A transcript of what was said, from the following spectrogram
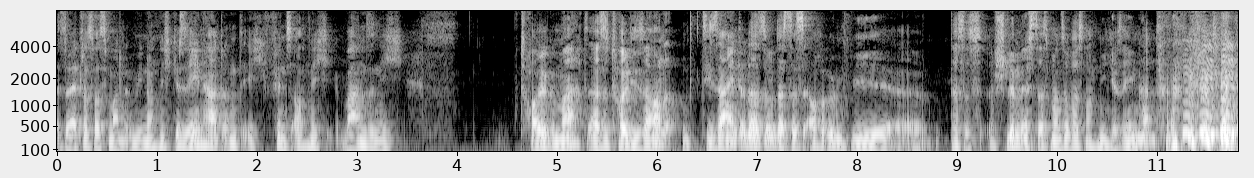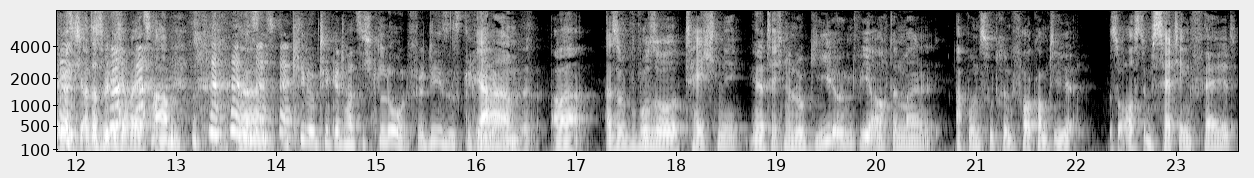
so etwas, was man irgendwie noch nicht gesehen hat. Und ich finde es auch nicht wahnsinnig toll gemacht, also toll design, designt oder so, dass das auch irgendwie, äh, dass es schlimm ist, dass man sowas noch nie gesehen hat. man denkt sich, oh, das will ich aber jetzt haben. Das Kinoticket hat sich gelohnt für dieses Gerät. Ja, aber also wo so Technik, Technologie irgendwie auch dann mal ab und zu drin vorkommt, die so aus dem Setting fällt.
